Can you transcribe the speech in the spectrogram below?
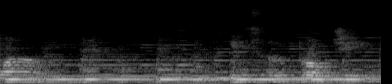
one is approaching.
